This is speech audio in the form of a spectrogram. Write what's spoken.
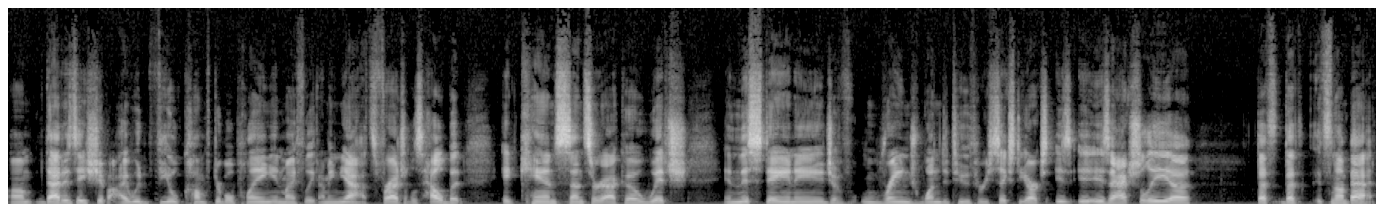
Um, that is a ship I would feel comfortable playing in my fleet. I mean, yeah, it's fragile as hell, but it can sensor echo, which in this day and age of range 1 to 2 360 arcs is is actually uh, that's that it's not bad.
